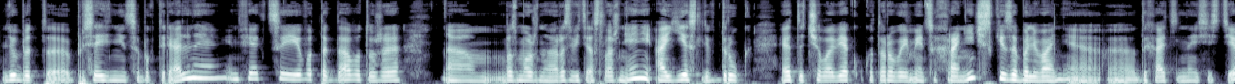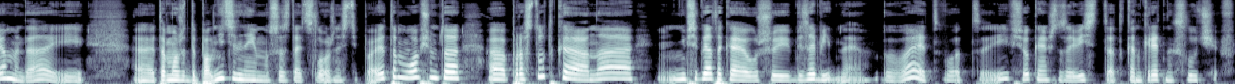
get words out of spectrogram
любят э, присоединиться бактериальные инфекции, и вот тогда вот уже возможно развитие осложнений. А если вдруг это человек, у которого имеются хронические заболевания э, дыхательной системы, да, и э, это может дополнительно ему создать сложности. Поэтому, в общем-то, э, простудка, она не всегда такая уж и безобидная бывает, вот, и все, конечно, зависит от конкретных случаев.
